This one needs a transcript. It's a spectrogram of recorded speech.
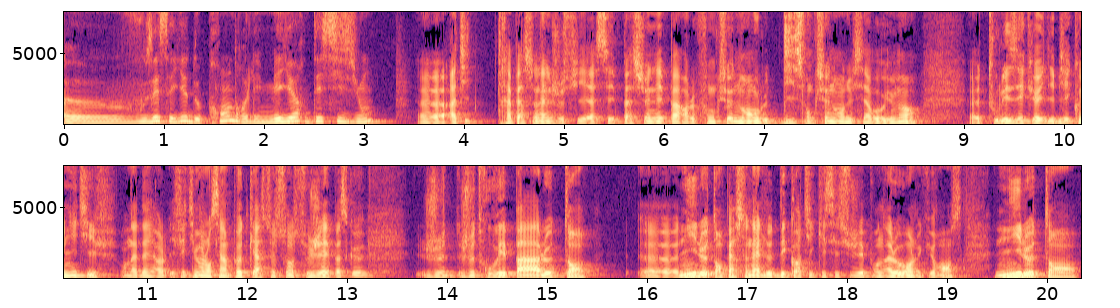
euh, vous essayez de prendre les meilleures décisions? Euh, À titre très personnel, je suis assez passionné par le fonctionnement ou le dysfonctionnement du cerveau humain, euh, tous les écueils des biais cognitifs. On a d'ailleurs effectivement lancé un podcast sur le sujet parce que je ne trouvais pas le temps, euh, ni le temps personnel de décortiquer ces sujets pour Nalo en l'occurrence, ni le temps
